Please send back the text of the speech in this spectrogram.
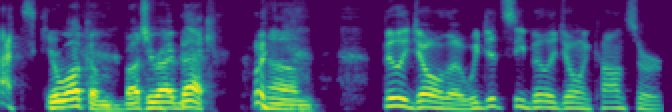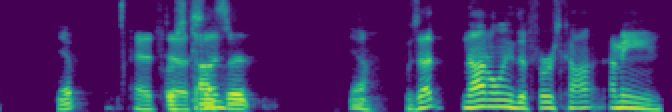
You're welcome. Brought you right back. Um, Billy Joel, though, we did see Billy Joel in concert yep. at First uh, Sun- concert. Yeah. was that not only the first con? I mean,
